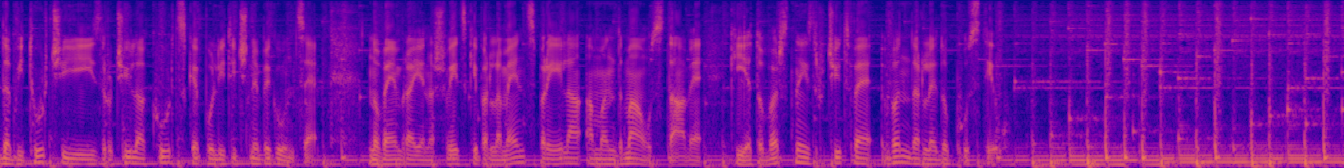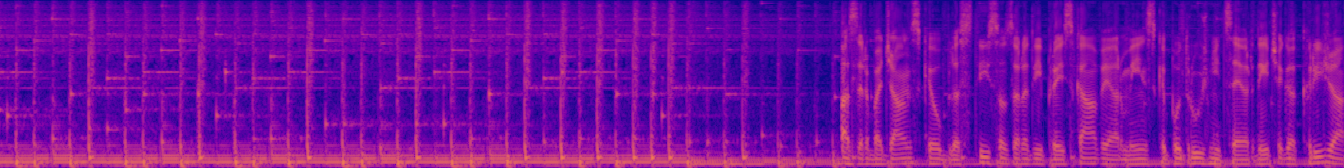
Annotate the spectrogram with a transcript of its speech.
da bi Turčiji izročila kurdske politične begunce. Novembra je na švedski parlament sprejela amandma ustave, ki je to vrstne izročitve vendarle dopustil. Azerbajdžanske oblasti so zaradi preiskave armenske podružnice Rdečega križa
